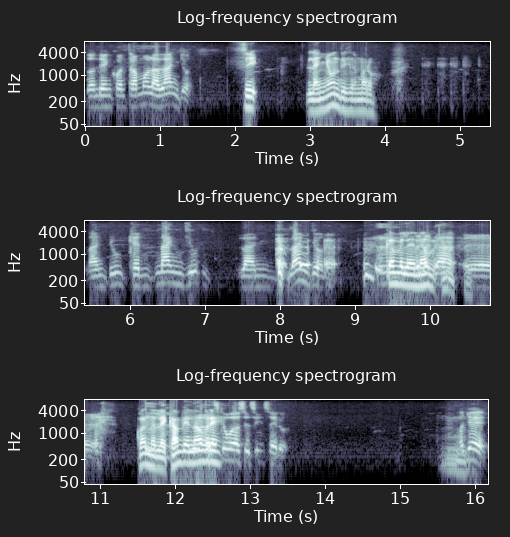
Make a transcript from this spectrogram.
donde encontramos la Lanjon. Sí, Lañón, dice el Maru. Lanjon, que Nanjun. Lan, Lanjon. Cámbiale el nombre. ya, eh, Cuando le cambie el nombre. Es que voy a ser sincero. mm, Oye,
